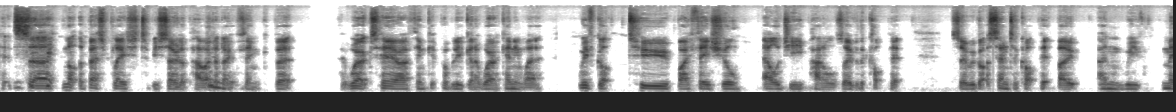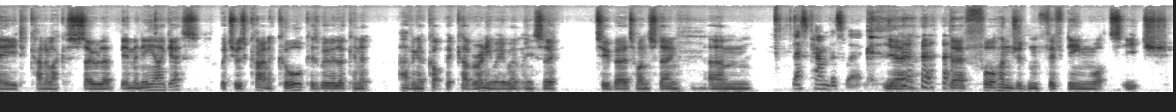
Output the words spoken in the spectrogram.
it's uh, not the best place to be solar powered, I don't think, but it works here, I think it's probably going to work anywhere. We've got two bifacial LG panels over the cockpit. So we've got a center cockpit boat and we've made kind of like a solar bimini, I guess, which was kind of cool because we were looking at having a cockpit cover anyway, weren't we? So two birds, one stone. Um, Less canvas work. yeah, they're 415 watts each,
